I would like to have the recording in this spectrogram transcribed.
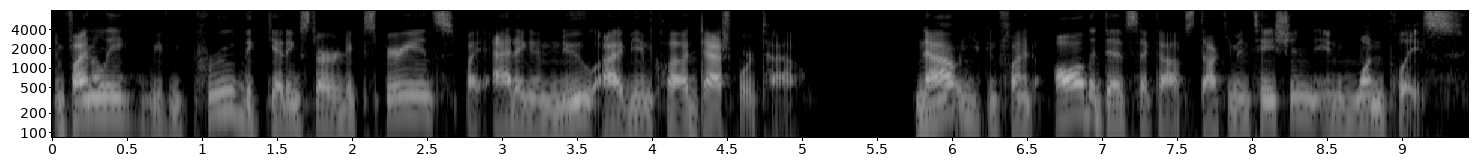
And finally, we've improved the Getting Started experience by adding a new IBM Cloud dashboard tile. Now you can find all the DevSecOps documentation in one place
